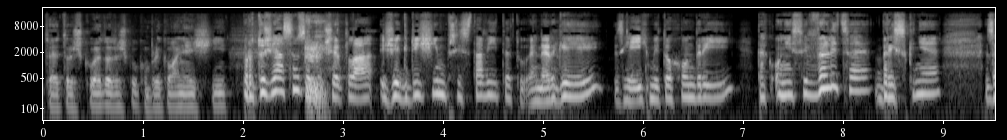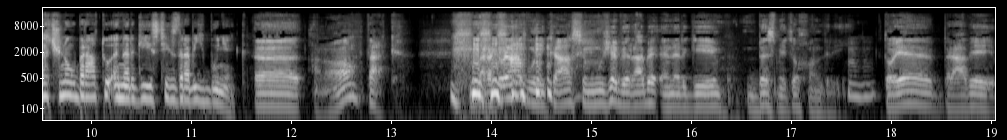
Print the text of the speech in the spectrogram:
to je trošku, je to trošku komplikovanější. Protože já jsem se dočetla, že když jim přistavíte tu energii z jejich mitochondrií, tak oni si velice briskně začnou brát tu energii z těch zdravých buněk. Uh, ano, tak. Rakoviná buňka si může vyrábět energii bez mitochondrií. Mm-hmm. To je právě,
